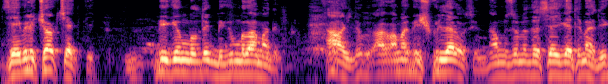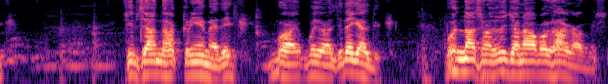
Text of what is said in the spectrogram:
Zevili çok çektik. Bir gün bulduk, bir gün bulamadık. Açtık ama bir şükürler olsun. Namusumuzu da şey getirmedik. Kimsenin hakkını yemedik. Bu, bu vaziyete geldik. Bundan sonra da Cenab-ı Hak'a kalmış.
